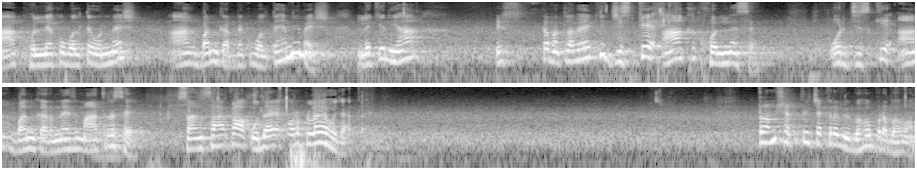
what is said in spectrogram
आँख खोलने को बोलते हैं उन्मेष, आँख बंद करने को बोलते हैं निमेश लेकिन यहाँ इसका मतलब है कि जिसके आँख खोलने से और जिसकी आँख बंद करने मात्र से संसार का उदय और प्रलय हो जाता है। तम शक्ति चक्र विभव प्रभवम।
